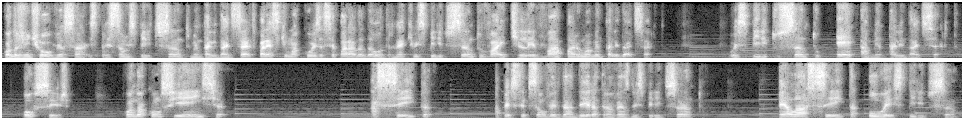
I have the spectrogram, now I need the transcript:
Quando a gente ouve essa expressão Espírito Santo, mentalidade certa, parece que uma coisa é separada da outra, né? Que o Espírito Santo vai te levar para uma mentalidade certa. O Espírito Santo é a mentalidade certa. Ou seja, quando a consciência aceita a percepção verdadeira através do Espírito Santo, ela aceita o Espírito Santo,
